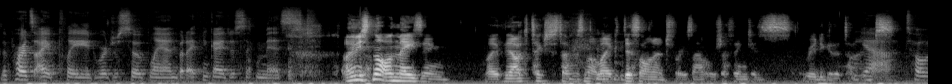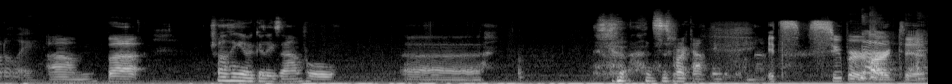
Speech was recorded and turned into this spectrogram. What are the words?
the parts I played were just so bland, but I think I just like missed. I mean it's not amazing like the architecture stuff is not like Dishonored for example which I think is really good at times Yeah, totally. Um, but I'm trying to think of a good example. Uh, this is where I can't think of one now. It's super No. hard to.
